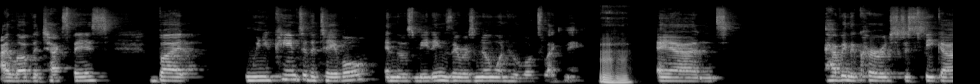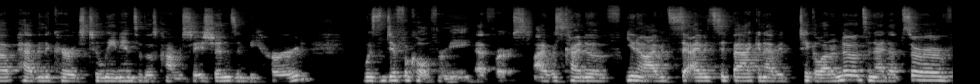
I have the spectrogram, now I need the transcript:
I love the tech space. But when you came to the table in those meetings, there was no one who looked like me. Mm-hmm. And having the courage to speak up, having the courage to lean into those conversations and be heard was difficult for me at first. I was kind of, you know, I would say I would sit back and I would take a lot of notes and I'd observe,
